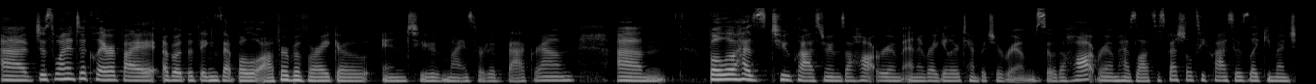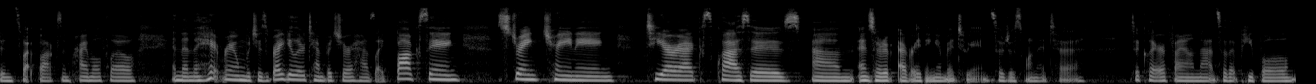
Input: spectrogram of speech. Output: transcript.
Uh, just wanted to clarify about the things that Bolo offer before I go into my sort of background. Um, Bolo has two classrooms, a hot room and a regular temperature room. So the hot room has lots of specialty classes, like you mentioned, sweatbox and primal flow. And then the HIIT room, which is regular temperature, has like boxing, strength training, TRX classes, um, and sort of everything in between. So just wanted to to clarify on that so that people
